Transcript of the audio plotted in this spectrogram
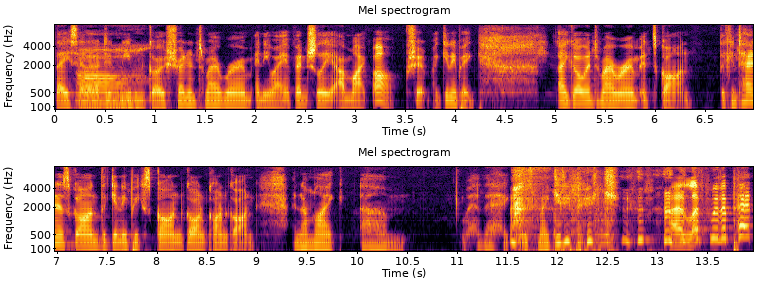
They said I didn't Oh. even go straight into my room. Anyway, eventually, I'm like, oh shit, my guinea pig. I go into my room, it's gone. The container's gone. The guinea pig's gone, gone, gone, gone. And I'm like, um, where the heck is my guinea pig? I left with a pet.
